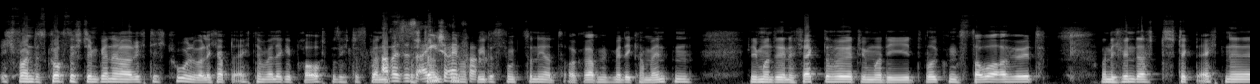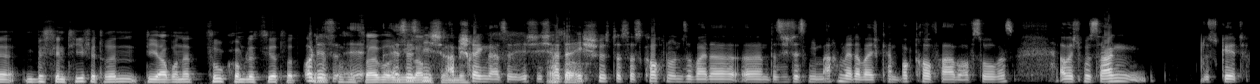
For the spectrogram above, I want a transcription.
Ich fand das Kochsystem generell richtig cool, weil ich habe da echt eine Weile gebraucht, bis ich das Ganze Aber es ist eigentlich einfach. hab, wie das funktioniert. Auch gerade mit Medikamenten, wie man den Effekt erhöht, wie man die Wirkungsdauer erhöht. Und ich finde, da steckt echt eine, ein bisschen Tiefe drin, die aber nicht zu kompliziert wird. Und es, es ist nicht abschreckend. Also ich, ich hatte so. echt Schiss, dass das Kochen und so weiter, äh, dass ich das nie machen werde, weil ich keinen Bock drauf habe auf sowas. Aber ich muss sagen, das geht.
